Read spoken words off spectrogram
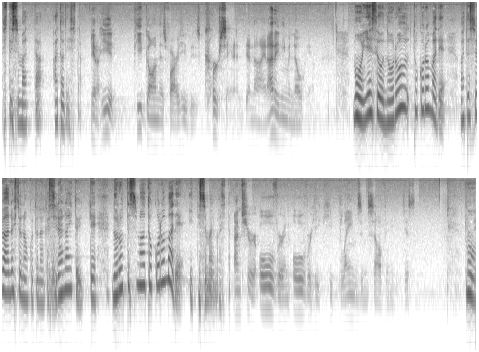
してしまった後でした。もうイエスを呪うところまで私はあの人のことなんか知らないと言って呪ってしまうところまで行ってしまいました。もう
